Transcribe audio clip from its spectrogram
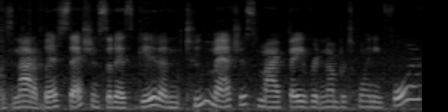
it's not a best session, so that's good. And two matches. My favorite number 24.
